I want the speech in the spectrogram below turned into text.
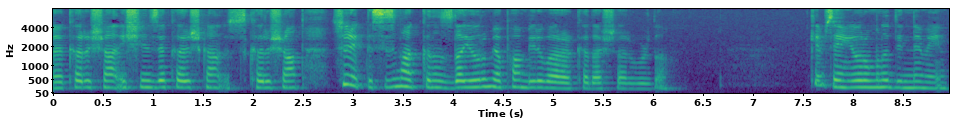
e, karışan, işinize karışan, karışan, sürekli sizin hakkınızda yorum yapan biri var arkadaşlar burada. Kimsenin yorumunu dinlemeyin.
